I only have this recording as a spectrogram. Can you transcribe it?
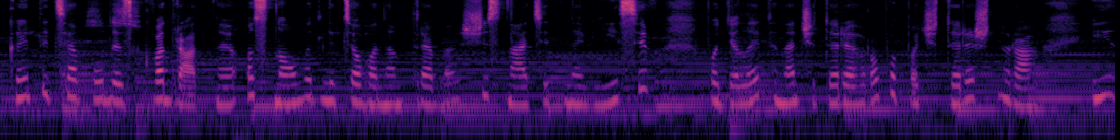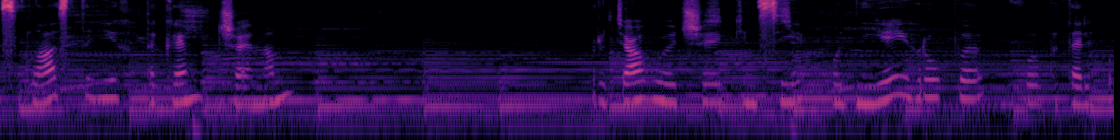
китиця буде з квадратної основи. Для цього нам треба 16 навісів поділити на 4 групи по 4 шнура і скласти їх таким чином, протягуючи кінці однієї групи в петельку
